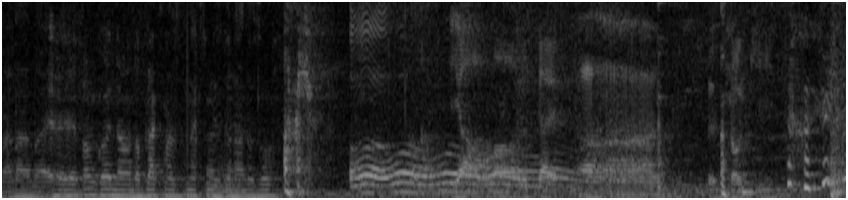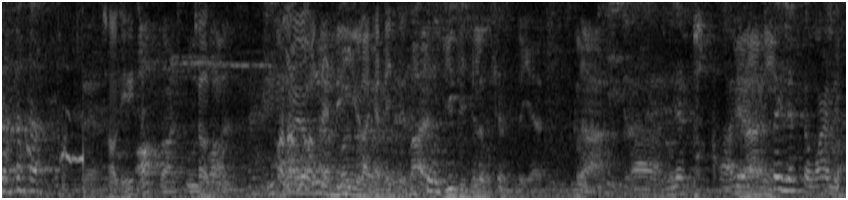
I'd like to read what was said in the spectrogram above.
Nah, nah, nah. If I'm going down, the black man's next to me is going down as well. Yeah, Allah, this guy. Ah, this donkey. Charles, you need to. Charles, I'm gonna do you like I did this. You did your little sister, yeah. Let's go. Uh, I say left a while ago.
